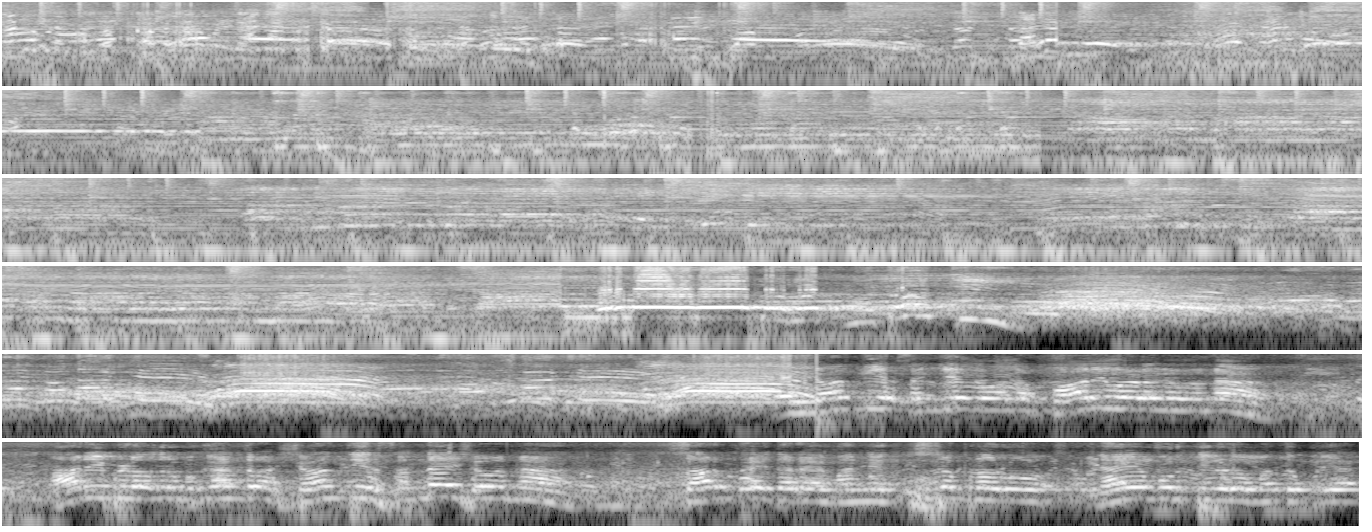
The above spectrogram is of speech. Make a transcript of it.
何? ಸಂಕೇತವಾದ ಪಾರಿವಾಳಗಳನ್ನ ಹಾರಿ ಬಿಡೋದ್ರ ಮುಖಾಂತರ ಶಾಂತಿಯ ಸಂದೇಶವನ್ನ ಸಾರ್ತಾ ಇದ್ದಾರೆ ಮಾನ್ಯ ಕೃಷ್ಣಪ್ಪನವರು, ನ್ಯಾಯಮೂರ್ತಿಗಳು ಮತ್ತು ಪ್ರಿಯ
